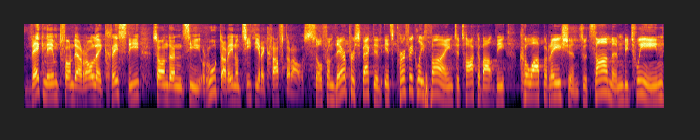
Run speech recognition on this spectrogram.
wegnimmt von der Rolle Christi, sondern sie ruht darin und zieht ihre Kraft daraus. So, from their perspective, it's perfectly fine to talk about the cooperation, zusammen, between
